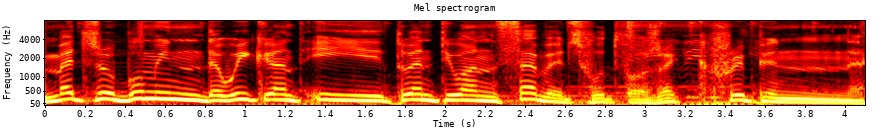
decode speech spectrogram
Metro Boomin, The Weekend i 21 Savage w utworze Creepin'.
